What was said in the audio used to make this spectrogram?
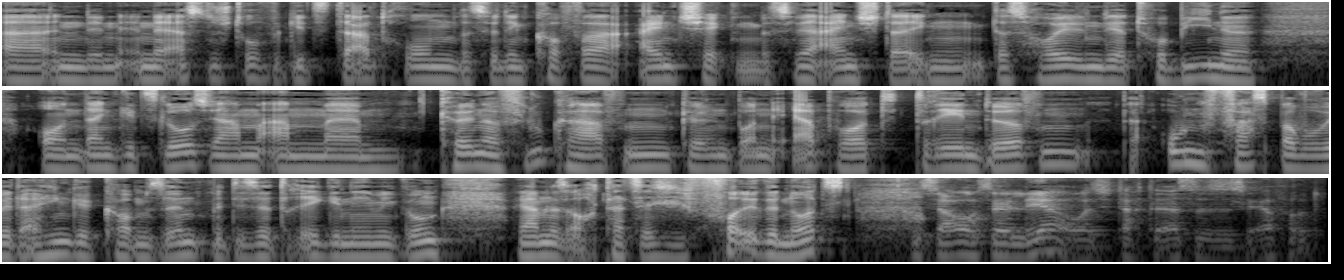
Äh, in, den, in der ersten Strophe geht es darum, dass wir den Koffer einchecken, dass wir einsteigen, das Heulen der Turbine und dann geht's los. Wir haben am ähm, Kölner Flughafen, Köln-Bonn Airport drehen dürfen. Da, unfassbar, wo wir da hingekommen sind mit dieser Drehgenehmigung. Wir haben das auch tatsächlich voll genutzt. Das sah auch sehr leer aus. Ich dachte erst, es ist Erfurt.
